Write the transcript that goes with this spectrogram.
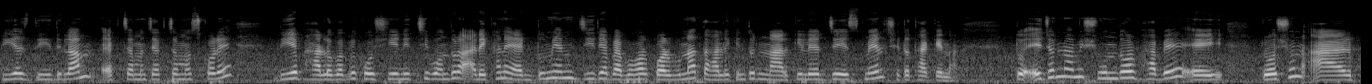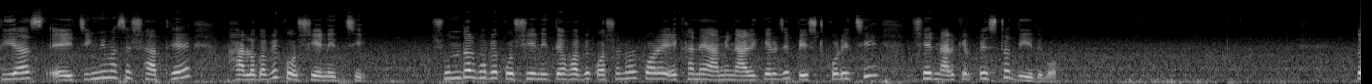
পেঁয়াজ দিয়ে দিলাম, এক চামচ এক চামচ করে। দিয়ে ভালোভাবে কষিয়ে নিচ্ছি বন্ধুরা। আর এখানে একদমই আমি জিরা ব্যবহার করব না, তাহলে কিন্তু নারকেলের যে স্মেল সেটা থাকে না। তো এই জন্য আমি সুন্দরভাবে এই রসুন আর পেঁয়াজ, এই চিংড়ি মাছের সাথে ভালোভাবে কষিয়ে নিচ্ছি। সুন্দরভাবে কষিয়ে নিতে হবে। কষানোর পরে এখানে আমি নারকেল যে পেস্ট করেছি সেই নারকেল পেস্টটা দিয়ে দেবো। তো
